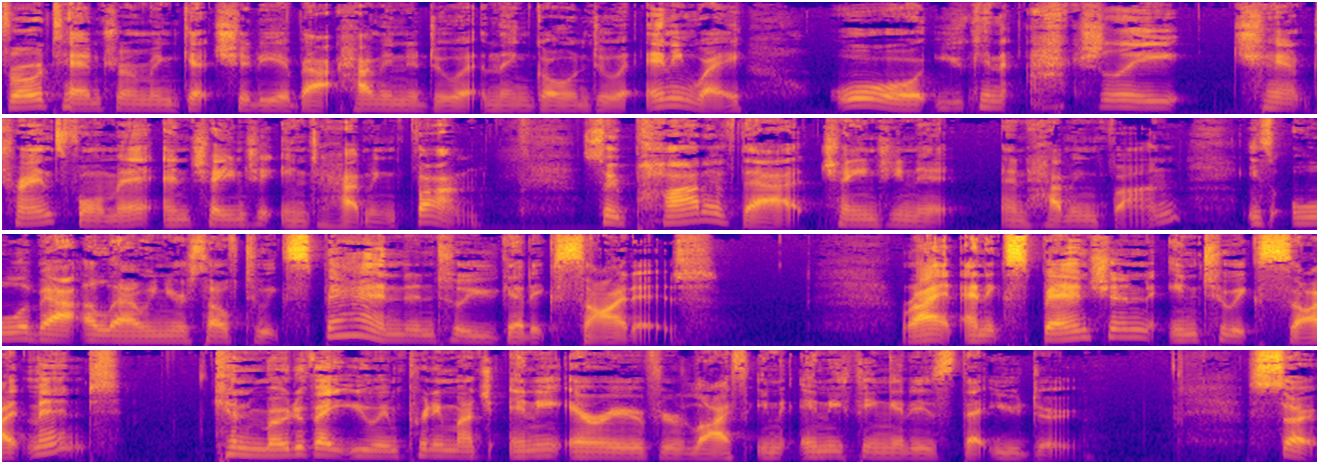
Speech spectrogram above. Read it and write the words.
throw a tantrum and get shitty about having to do it and then go and do it anyway. Or you can actually ch- transform it and change it into having fun. So, part of that, changing it and having fun, is all about allowing yourself to expand until you get excited, right? And expansion into excitement can motivate you in pretty much any area of your life in anything it is that you do. So,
